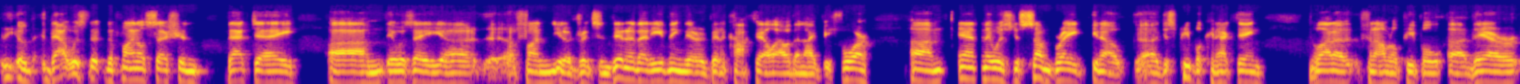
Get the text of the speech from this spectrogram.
you know, that was the, the final session that day. Um, there was a, uh, a fun, you know, drinks and dinner that evening. There had been a cocktail hour the night before. Um, and there was just some great, you know, uh, just people connecting. A lot of phenomenal people uh, there,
